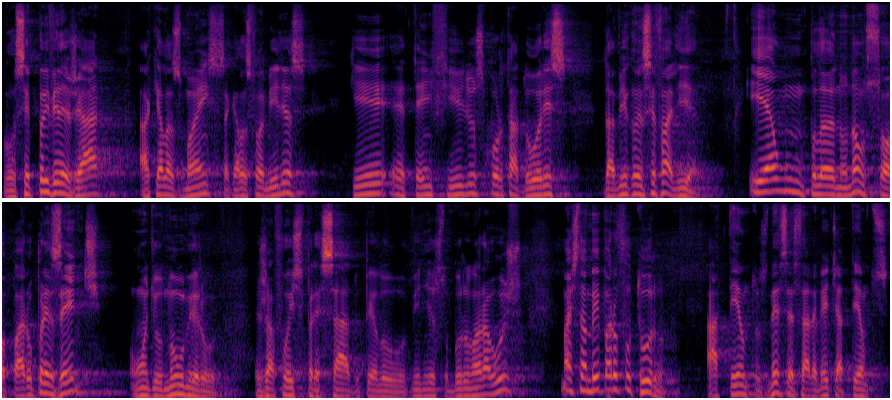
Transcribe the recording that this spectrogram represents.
você privilegiar aquelas mães, aquelas famílias que eh, têm filhos portadores da microencefalia. E é um plano não só para o presente, onde o número já foi expressado pelo ministro Bruno Araújo, mas também para o futuro. Atentos, necessariamente atentos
